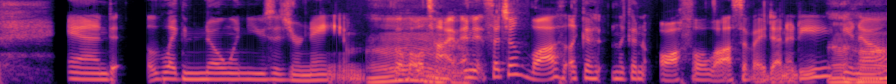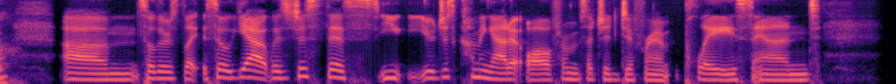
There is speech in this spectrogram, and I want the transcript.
and like no one uses your name the whole time Oh. and it's such a loss like a like an awful loss of identity Uh-huh. you know um so there's like so yeah it was just this you, you're just coming at it all from such a different place and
